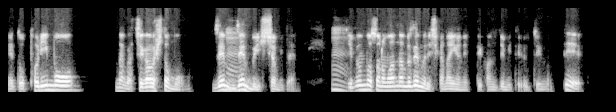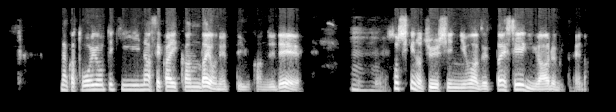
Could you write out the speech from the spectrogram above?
えっと、鳥も、なんか違う人も、全部、うん。全部一緒みたいな。うん。自分もその真ん中全部でしかないよねっていう感じで見てるっていうのって、なんか東洋的な世界観だよねっていう感じで、うんうん。組織の中心には絶対正義があるみたいな、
